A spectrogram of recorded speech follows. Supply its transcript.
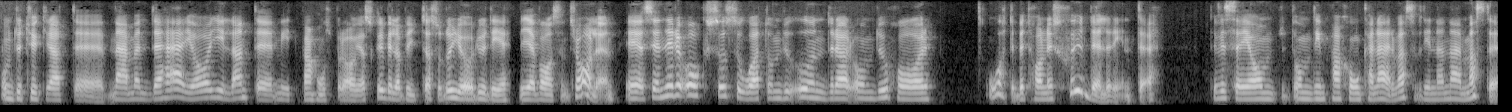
Om du tycker att eh, nej men det här, jag gillar inte mitt pensionsbolag, jag skulle vilja byta, så då gör du det via valcentralen. Eh, sen är det också så att om du undrar om du har återbetalningsskydd eller inte. Det vill säga om, om din pension kan ärvas av dina närmaste.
